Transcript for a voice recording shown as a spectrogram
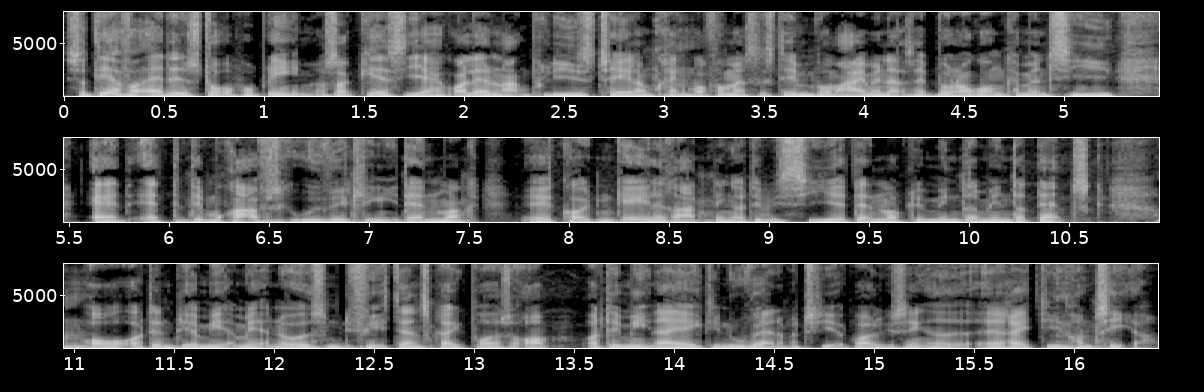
Så derfor er det et stort problem. Og så kan jeg sige, at jeg kan godt lave en lang politisk tale omkring, mm. hvorfor man skal stemme på mig, men altså i bund og grund kan man sige, at, at den demografiske udvikling i Danmark øh, går i den gale retning, og det vil sige, at Danmark bliver mindre og mindre dansk, mm. og, og den bliver mere og mere noget, som de fleste danskere ikke bryder sig om. Og det mener jeg ikke, de nuværende partier på Folketinget øh, rigtig håndterer.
